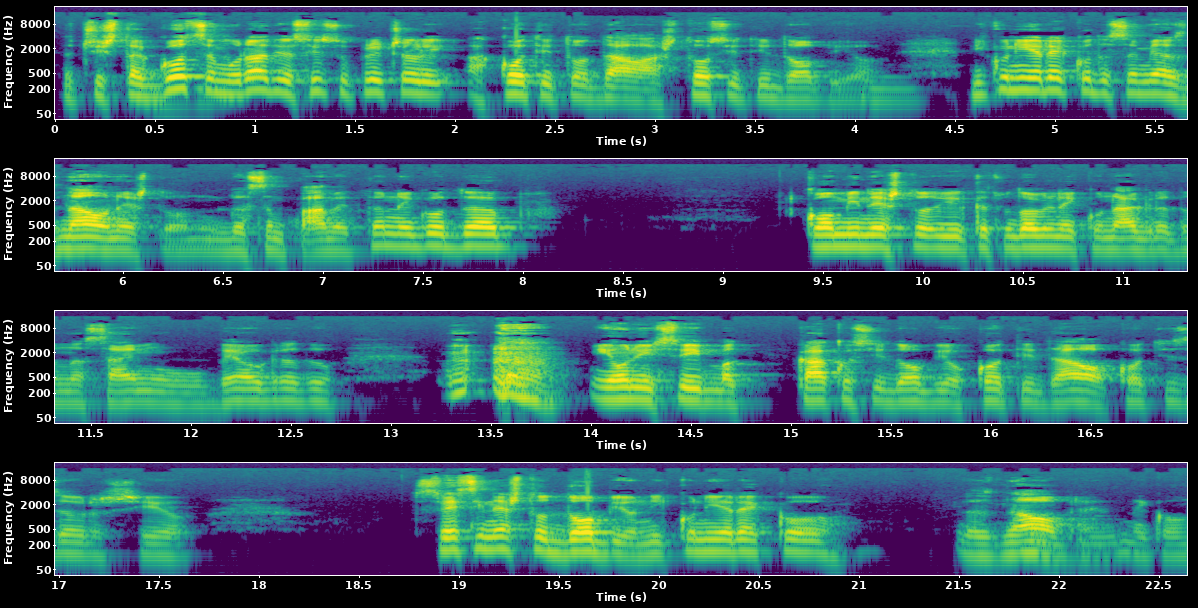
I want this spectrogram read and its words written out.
Znači, šta god sam uradio, svi su pričali, a ko ti to dao, a što si ti dobio? Mm. Niko nije rekao da sam ja znao nešto, da sam pametan, nego da ko mi nešto, kad smo dobili neku nagradu na sajmu u Beogradu, i oni svi, ma kako si dobio, ko ti dao, ko ti završio, sve si nešto dobio, niko nije rekao da znao, bre, mm. nego...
